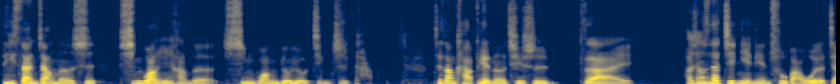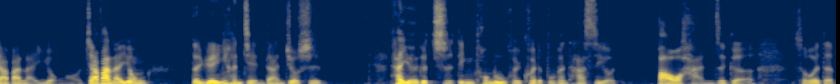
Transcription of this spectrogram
第三张呢是星光银行的星光悠游精致卡，这张卡片呢，其实在。好像是在今年年初吧，我有加办来用哦。加办来用的原因很简单，就是它有一个指定通路回馈的部分，它是有包含这个所谓的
